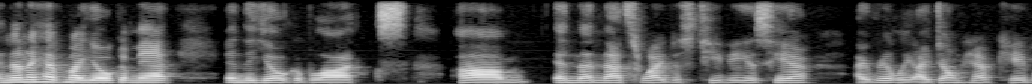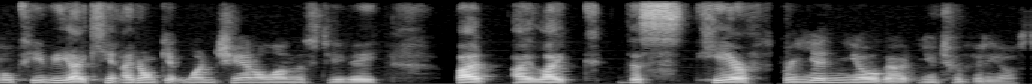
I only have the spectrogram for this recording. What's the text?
And then I have my yoga mat and the yoga blocks. Um, and then that's why this TV is here. I really, I don't have cable TV. I can't, I don't get one channel on this TV, but I like this here for yin yoga YouTube videos.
